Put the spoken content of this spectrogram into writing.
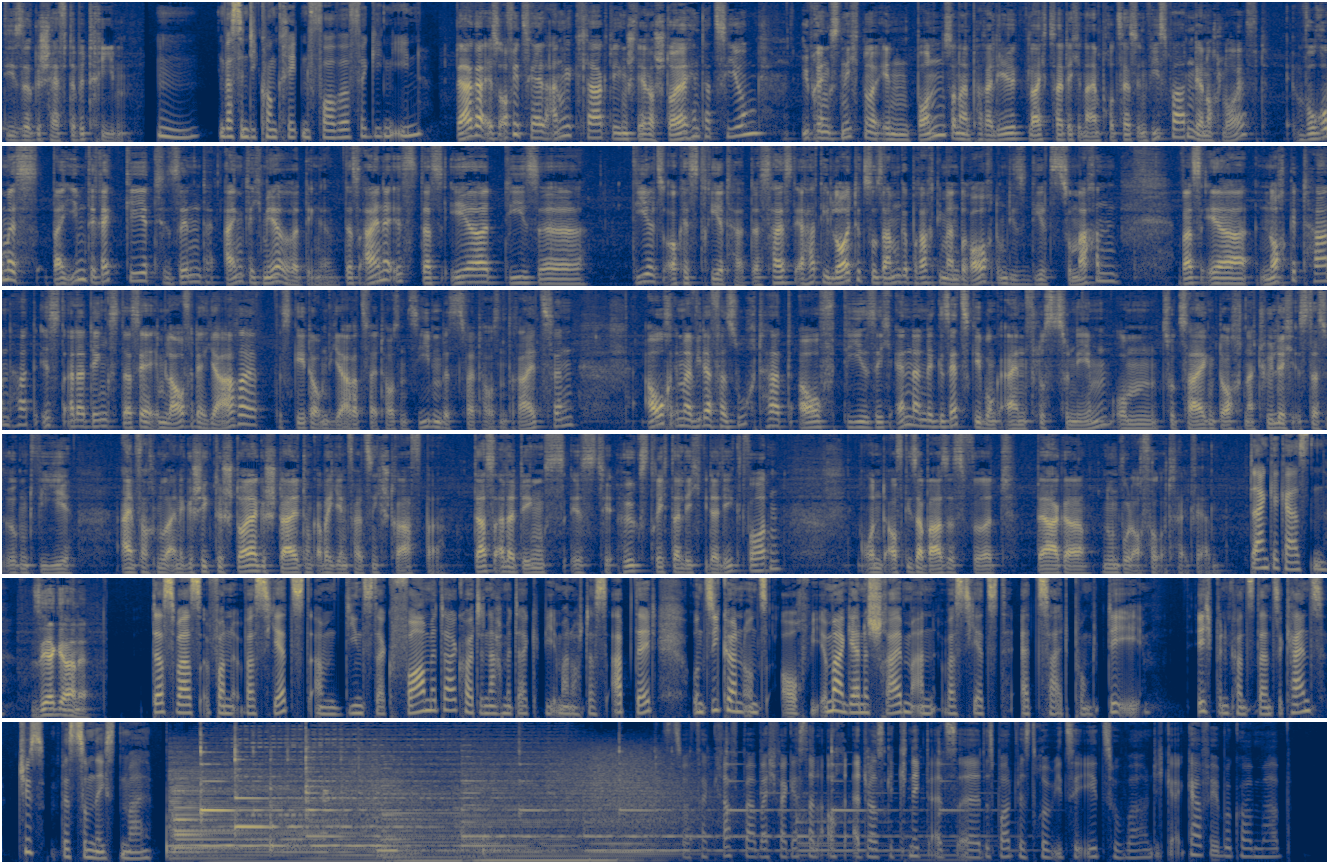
diese Geschäfte betrieben. Mhm. Was sind die konkreten Vorwürfe gegen ihn? Berger ist offiziell angeklagt wegen schwerer Steuerhinterziehung. Übrigens nicht nur in Bonn, sondern parallel gleichzeitig in einem Prozess in Wiesbaden, der noch läuft. Worum es bei ihm direkt geht, sind eigentlich mehrere Dinge. Das eine ist, dass er diese Deals orchestriert hat. Das heißt, er hat die Leute zusammengebracht, die man braucht, um diese Deals zu machen. Was er noch getan hat, ist allerdings, dass er im Laufe der Jahre, das geht da um die Jahre 2007 bis 2013, auch immer wieder versucht hat, auf die sich ändernde Gesetzgebung Einfluss zu nehmen, um zu zeigen, doch, natürlich ist das irgendwie einfach nur eine geschickte Steuergestaltung, aber jedenfalls nicht strafbar. Das allerdings ist höchstrichterlich widerlegt worden und auf dieser Basis wird Berger nun wohl auch verurteilt werden. Danke, Carsten. Sehr gerne. Das war's von Was jetzt am Dienstagvormittag. Heute Nachmittag wie immer noch das Update. Und Sie können uns auch wie immer gerne schreiben an wasjetzt.zeit.de. Ich bin Konstanze Keins. Tschüss, bis zum nächsten Mal. Verkraftbar, aber ich war gestern auch etwas geknickt, als äh, das Bordbistro im ICE zu war und ich Kaffee bekommen habe.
